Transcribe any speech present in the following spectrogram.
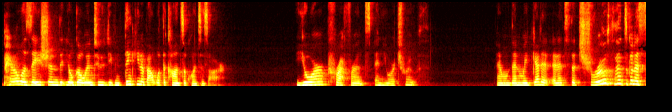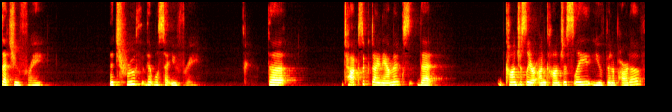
paralyzation that you'll go into even thinking about what the consequences are. Your preference and your truth. And then we get it, and it's the truth that's going to set you free. The truth that will set you free. The toxic dynamics that consciously or unconsciously you've been a part of,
